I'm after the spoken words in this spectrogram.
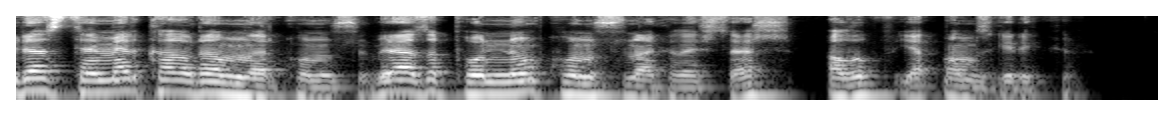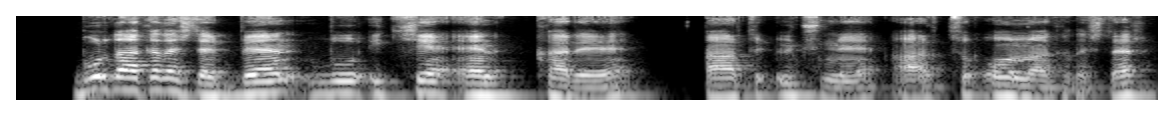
biraz temel kavramlar konusu, biraz da polinom konusunu arkadaşlar alıp yapmamız gerekiyor. Burada arkadaşlar ben bu 2n kare artı 3n artı 10 arkadaşlar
